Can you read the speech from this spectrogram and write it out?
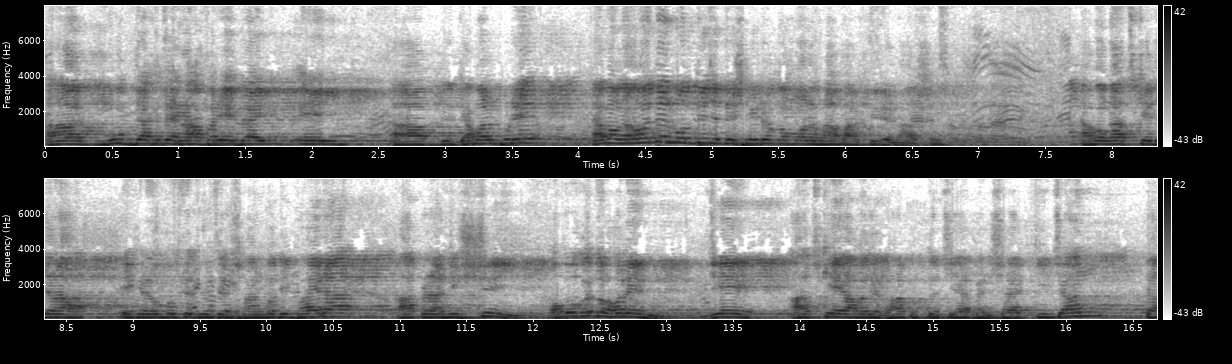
আর মুখ দেখাতে না পারে এই- জামালপুরে এবং আমাদের মধ্যে যাতে সেই রকম মনোভাব আর ফিরে না আসে। এবং আজকে যারা এখানে উপস্থিত হয়েছেন সাংবাদিক ভাইরা, আপনারা নিশ্চয়ই অবগত হলেন যে আজকে আমাদের ভারপ্রাপ্ত চেয়ারম্যান সাহেব কি চান তা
